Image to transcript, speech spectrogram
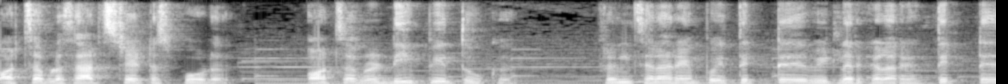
வாட்ஸ்அப்பில் சேட் ஸ்டேட்டஸ் போடு. வாட்ஸ்அப்பில் டிபி தூக்கு. ஃப்ரெண்ட்ஸ் எல்லாரையும் போய் திட்டு வீட்டில் இருக்க எல்லாரையும் திட்டு.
